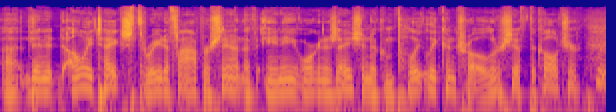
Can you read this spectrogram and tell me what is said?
uh, then it only takes 3 to 5% of any organization to completely control or shift the culture. Hmm.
